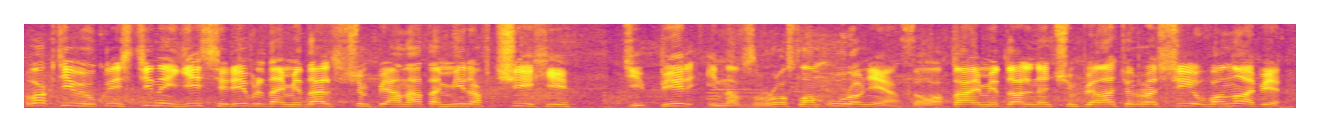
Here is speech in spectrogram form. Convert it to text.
В активе у Кристины есть серебряная медаль с чемпионата мира в Чехии. Теперь и на взрослом уровне. Золотая медаль на чемпионате России в Анапе –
